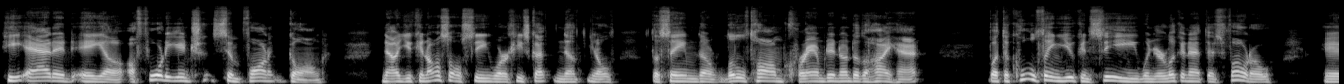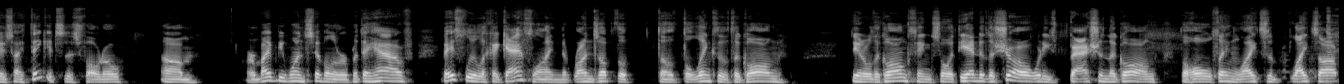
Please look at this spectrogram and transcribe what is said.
he added a uh, a 40 inch symphonic gong. Now you can also see where he's got you know the same the little tom crammed in under the hi hat. But the cool thing you can see when you're looking at this photo is I think it's this photo, um, or it might be one similar, but they have basically like a gas line that runs up the the, the length of the gong, you know, the gong thing. So at the end of the show, when he's bashing the gong, the whole thing lights lights up.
